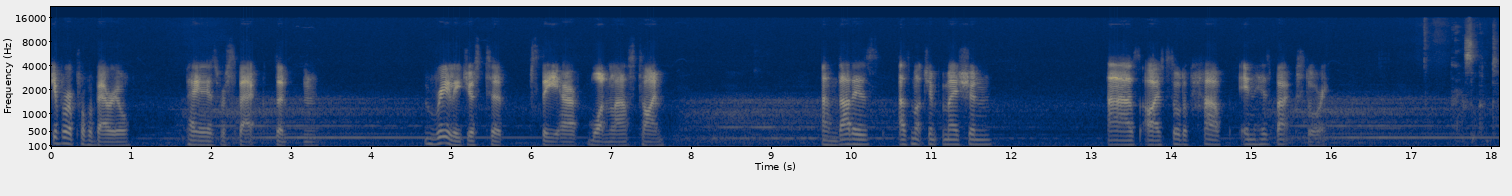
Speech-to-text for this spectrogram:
give her a proper burial. pay his respects and really just to see her one last time. And that is as much information as I sort of have in his backstory. Excellent.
